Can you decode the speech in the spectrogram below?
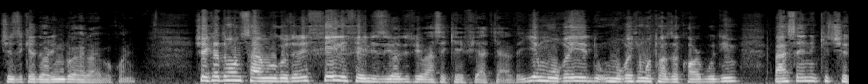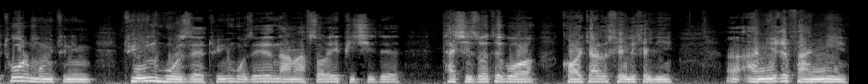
چیزی که داریم رو ارائه بکنیم. شرکت ما سرمایه‌گذاری خیلی خیلی زیادی توی بحث کیفیت کرده. یه موقعی موقعی که متازه کار بودیم بحث اینه که چطور ما می‌تونیم توی این حوزه توی این حوزه نرم افزارهای پیچیده تجهیزات با کارکرد خیلی خیلی عمیق فنی.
